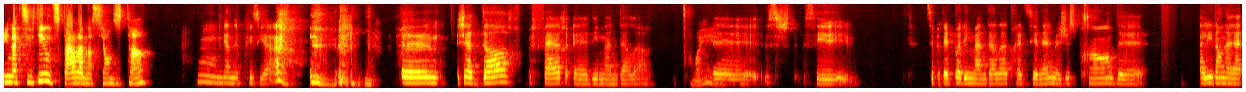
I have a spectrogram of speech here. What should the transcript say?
Une activité où tu perds la notion du temps? Hmm, il y en a plusieurs. Euh, j'adore faire euh, des mandalas. Oui. Euh, c'est, c'est peut-être pas des mandalas traditionnels, mais juste prendre, aller dans la,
